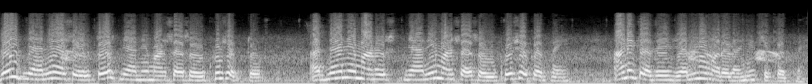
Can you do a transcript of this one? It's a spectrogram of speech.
जो ज्ञानी असेल तोच ज्ञानी माणसास ओळखू शकतो. अज्ञानी माणूस ज्ञानी माणसास ओळखू शकत नाही आणि त्याचे जन्म मरणही चुकत नाही.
